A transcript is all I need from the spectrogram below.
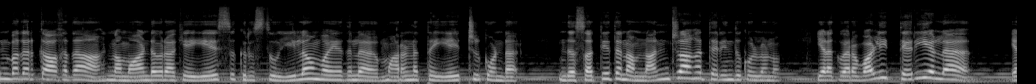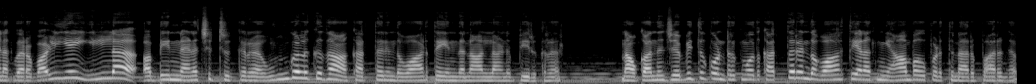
என்பதற்காக தான் நம் ஆண்டவராகிய இயேசு கிறிஸ்து இளம் வயதில் மரணத்தை ஏற்றுக்கொண்டார். இந்த சத்தியத்தை நாம் நன்றாக தெரிந்து கொள்ளணும். எனக்கு வேற வழி தெரியல. எனக்கு வேற வழியே இல்லை அப்படின்னு நினச்சிட்டு இருக்கிற உங்களுக்கு தான் கர்த்தர் இந்த வார்த்தையை இந்த நாளில் அனுப்பியிருக்கிறார். நான் உட்காந்து ஜெபித்து கொண்டிருக்கும் போது கர்த்தர் இந்த வார்த்தையை எனக்கு ஞாபகப்படுத்தினாரு பாருங்க.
